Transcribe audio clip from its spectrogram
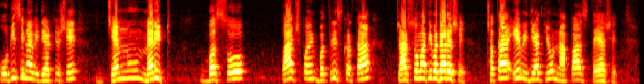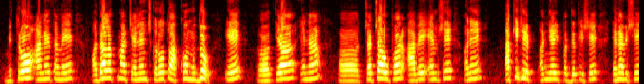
ઓબીસીના વિદ્યાર્થીઓ છે, જેમનું મેરિટ બસો પાંચ પોઈન્ટ બત્રીસ કરતાં ચારસોમાંથી વધારે છે. છતાં એ વિદ્યાર્થીઓ નાપાસ થયા છે. મિત્રો, આને તમે અદાલતમાં ચેલેન્જ કરો તો આખો મુદ્દો એ ત્યાં એના ચર્ચા ઉપર આવે એમ છે અને આખી જે અન્યાયી પદ્ધતિ છે એના વિશે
